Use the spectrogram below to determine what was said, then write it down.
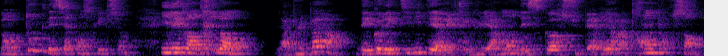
dans toutes les circonscriptions. Il est entré dans la plupart des collectivités avec régulièrement des scores supérieurs à 30%.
